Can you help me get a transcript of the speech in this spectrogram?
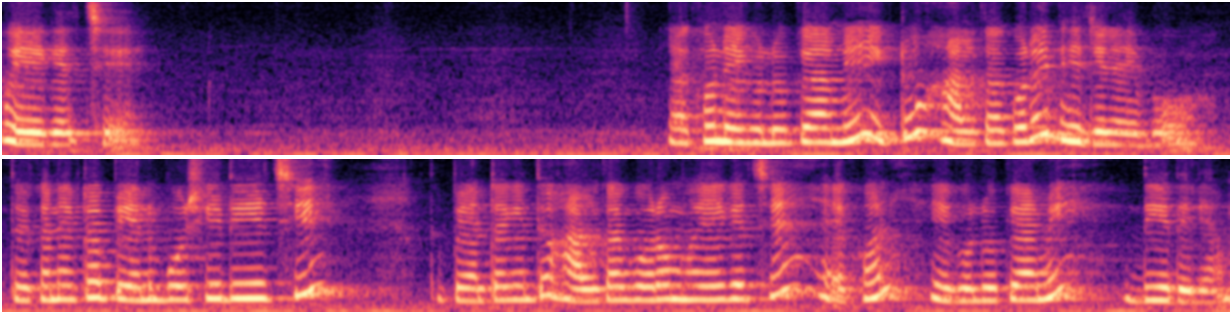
হয়ে গেছে। এখন এগুলোকে আমি একটু হালকা করে ভেজে নেব। তো এখানে একটা প্যান বসিয়ে দিয়েছি। তো প্যানটা কিন্তু হালকা গরম হয়ে গেছে, এখন এগুলোকে আমি দিয়ে দিলাম।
